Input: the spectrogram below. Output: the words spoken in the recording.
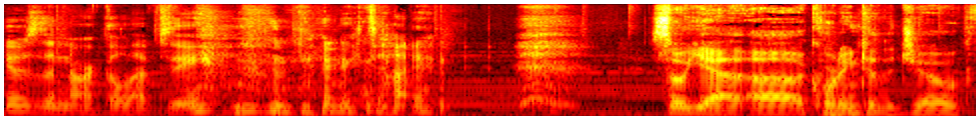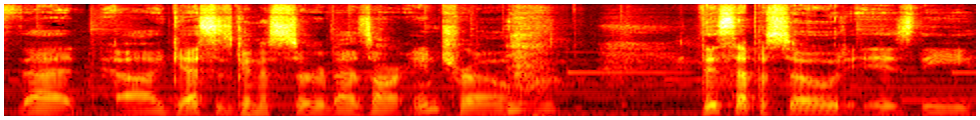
It was the narcolepsy. Very tired. So yeah, uh, according to the joke that uh, I guess is going to serve as our intro, this episode is the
